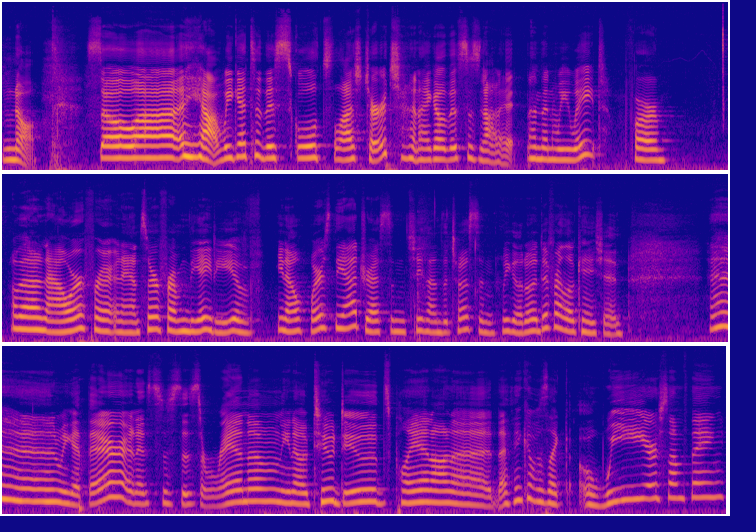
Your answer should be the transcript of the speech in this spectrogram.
No. So uh, yeah, we get to this school slash church, and I go, "This is not it." And then we wait for about an hour for an answer from the AD of, you know, where's the address, and she sends it to us, and we go to a different location. And we get there, and it's just this random, you know, two dudes playing on a, I think it was like a Wii or something.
